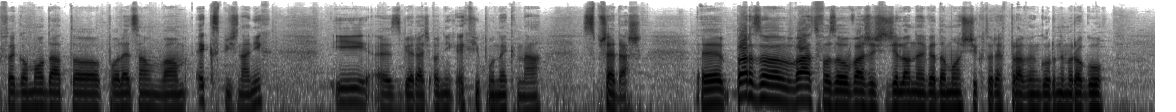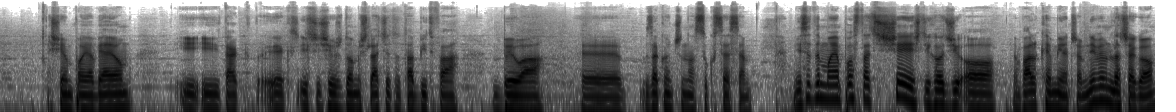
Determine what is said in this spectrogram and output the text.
w tego moda, to polecam wam expić na nich i e, zbierać od nich ekwipunek na sprzedaż. E, Bardzo łatwo zauważyć zielone wiadomości, które w prawym górnym rogu się pojawiają. I, i tak, jak, jeśli się już domyślacie, to ta bitwa była e, zakończona sukcesem. Niestety moja postać się, jeśli chodzi o walkę mieczem. Nie wiem dlaczego.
